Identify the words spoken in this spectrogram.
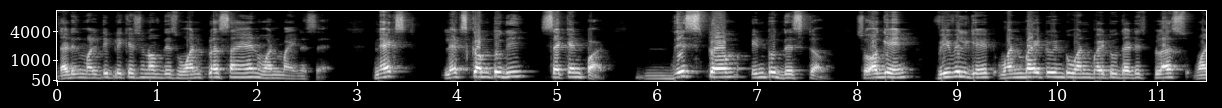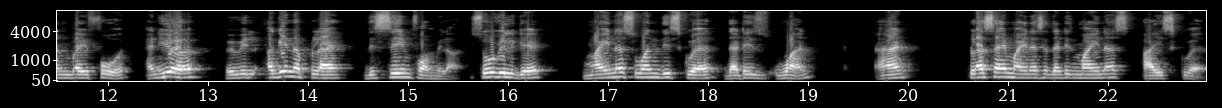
that is multiplication of this 1 plus i and 1 minus i. Next let's come to the second part this term into this term. So again we will get 1 by 2 into 1 by 2 that is plus 1 by 4 and here we will again apply the same formula. So we'll get minus 1 the square that is 1 and plus i minus i that is minus i square.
